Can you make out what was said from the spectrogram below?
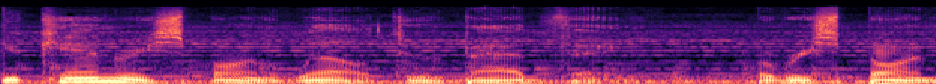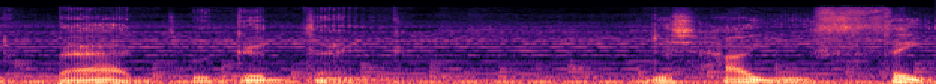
You can respond well to a bad thing, or respond bad to a good thing. It is how you think,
